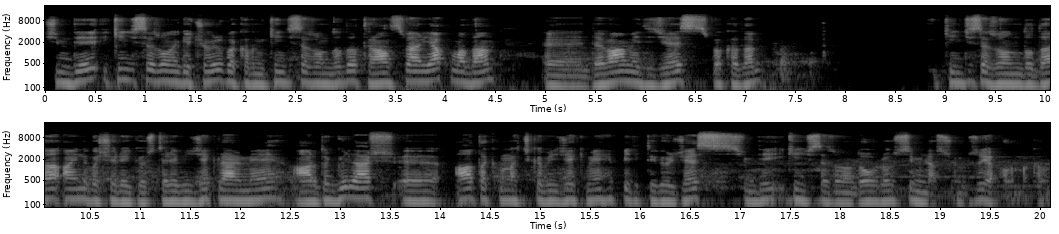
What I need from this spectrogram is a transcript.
Şimdi ikinci sezona geçiyoruz. Bakalım ikinci sezonda da transfer yapmadan e, devam edeceğiz. Bakalım ikinci sezonda da aynı başarıyı gösterebilecekler mi? Arda Güler e, A takımına çıkabilecek mi? Hep birlikte göreceğiz. Şimdi ikinci sezona doğru simülasyonumuzu yapalım bakalım.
